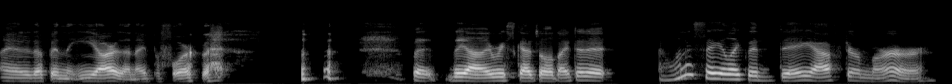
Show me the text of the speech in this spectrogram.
I ended up in the ER the night before. But but yeah, I rescheduled. I did it. I want to say like the day after Mer,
